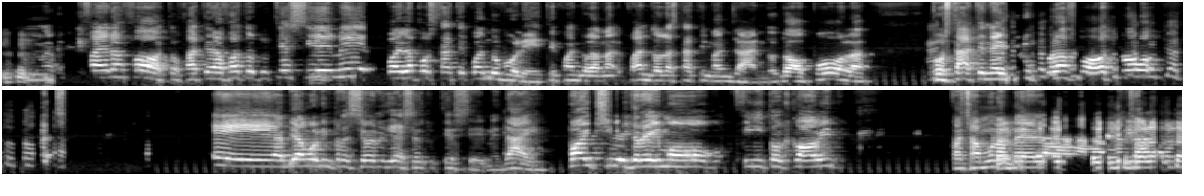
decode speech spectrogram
mm, fai la foto, fate la foto tutti assieme, poi la postate quando volete, quando la, quando la state mangiando. Dopo la, postate nel gruppo la foto e abbiamo l'impressione di essere tutti assieme. Dai, poi ci vedremo finito il Covid. Facciamo una bella Isolata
